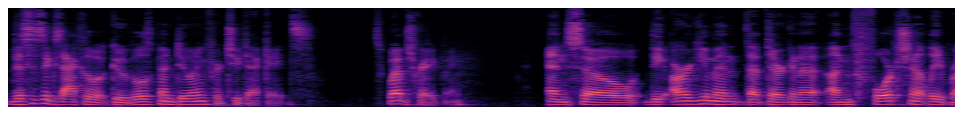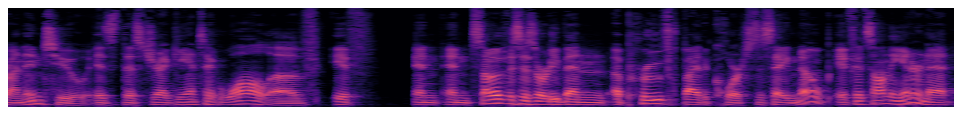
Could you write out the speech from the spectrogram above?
This is exactly what Google's been doing for two decades. It's web scraping. And so the argument that they're going to unfortunately run into is this gigantic wall of if and and some of this has already been approved by the courts to say nope if it's on the internet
